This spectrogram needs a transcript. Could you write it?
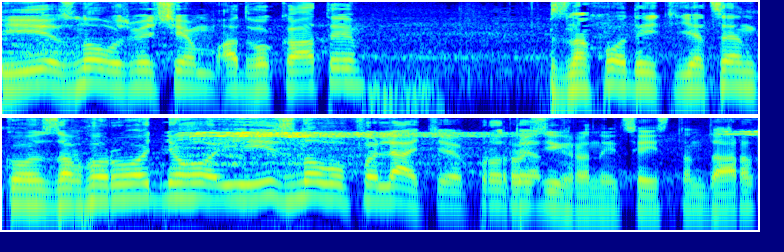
І знову з м'ячем адвокати. Знаходить Яценко Завгороднього і знову фолять проти розіграний цей стандарт.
